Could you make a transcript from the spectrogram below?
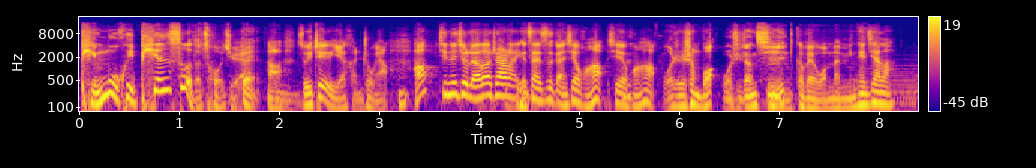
屏幕会偏色的错觉。对啊，所以这个也很重要。好，今天就聊到这儿了，也再次感谢黄浩，谢谢黄浩，我是盛博，我是张琪，各位，我们明天见了。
